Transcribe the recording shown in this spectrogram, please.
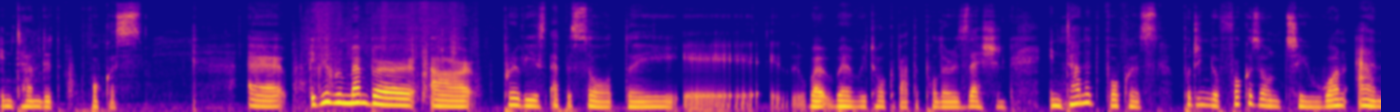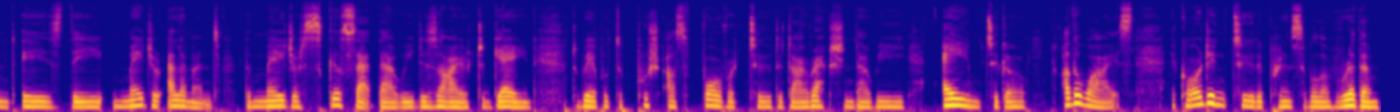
intended focus. Uh, if you remember our previous episode the uh, when we talk about the polarization. Intended focus putting your focus on to one end is the major element the major skill set that we desire to gain to be able to push us forward to the direction that we aim to go. Otherwise according to the principle of rhythm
